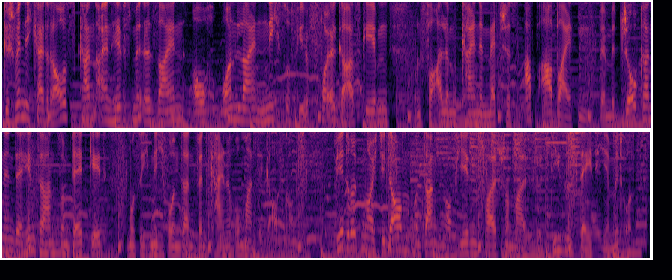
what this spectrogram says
Geschwindigkeit raus kann ein Hilfsmittel sein, auch online nicht so viel Vollgas geben und vor allem keine Matches abarbeiten. Wer mit Jokern in der Hinterhand zum Date geht, muss sich nicht wundern, wenn keine Romantik aufkommt. Wir drücken euch die Daumen und danken auf jeden Fall schon mal für dieses Date hier mit uns.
